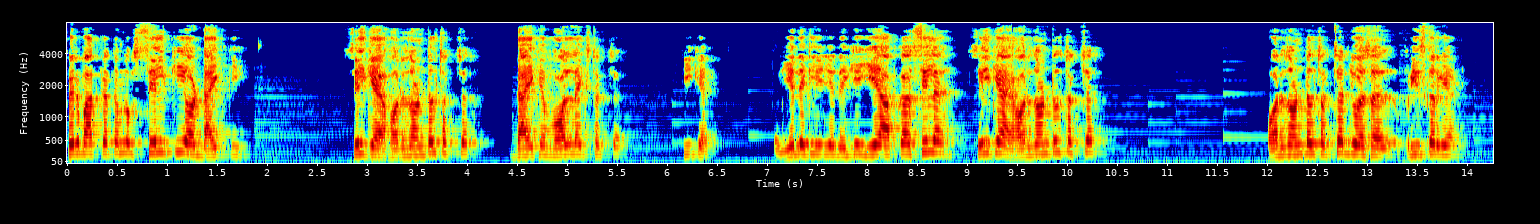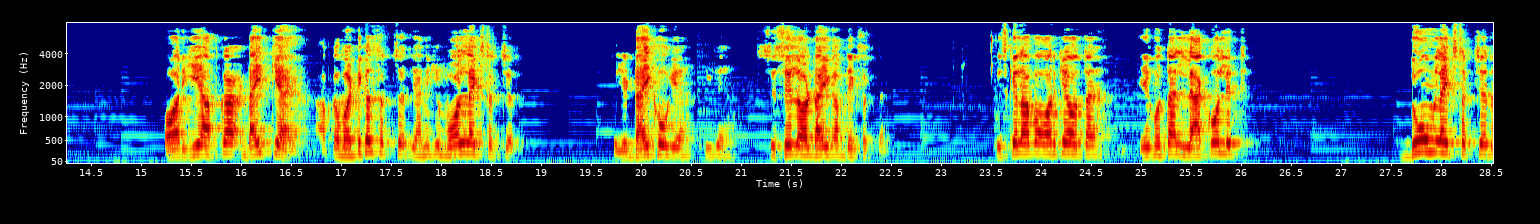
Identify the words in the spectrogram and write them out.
फिर बात करते हैं हम लोग सिल्क की और डाइक की। सिल क्या है? हॉरिजॉन्टल स्ट्रक्चर डाइक है वॉल लाइक स्ट्रक्चर ठीक है? तो ये देख लीजिए, देखिए, ये आपका सिल है। सिल क्या है? हॉरिजॉन्टल स्ट्रक्चर हॉरिजॉन्टल स्ट्रक्चर जो ऐसा फ्रीज कर गया। और ये आपका डाइक क्या है? आपका वर्टिकल स्ट्रक्चर यानी कि वॉल लाइक स्ट्रक्चर तो ये डाइक हो गया, ठीक है? सिसिल और डाइक आप देख सकते हैं। इसके अलावा और क्या होता है? एक होता है laccolith dome like structure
